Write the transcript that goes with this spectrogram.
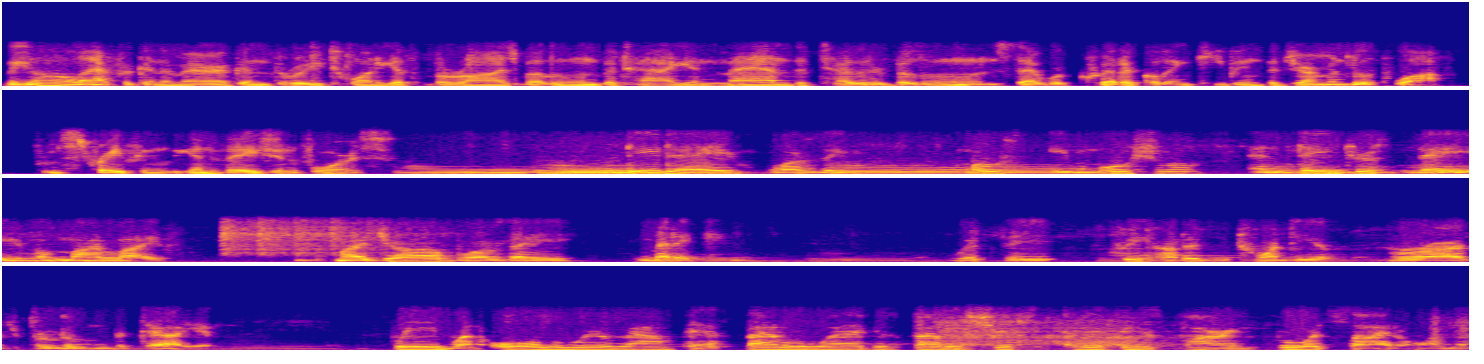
The all African American 320th Barrage Balloon Battalion manned the tethered balloons that were critical in keeping the German Luftwaffe from strafing the invasion force. D Day was the most emotional and dangerous day of my life. My job was a medic with the 320th Barrage Balloon Battalion. We went all the way around past battle wagons, battleships, everything is firing broadside on the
